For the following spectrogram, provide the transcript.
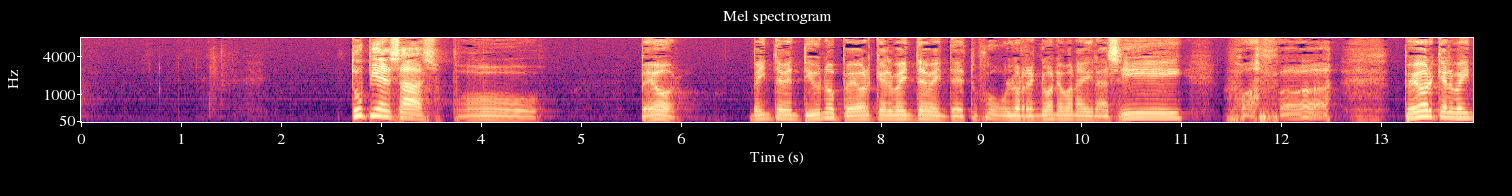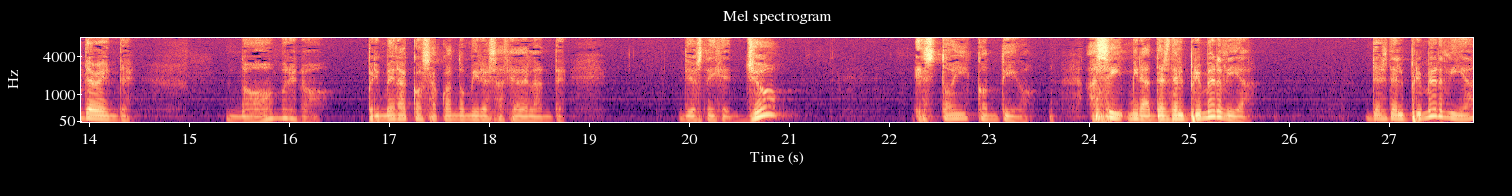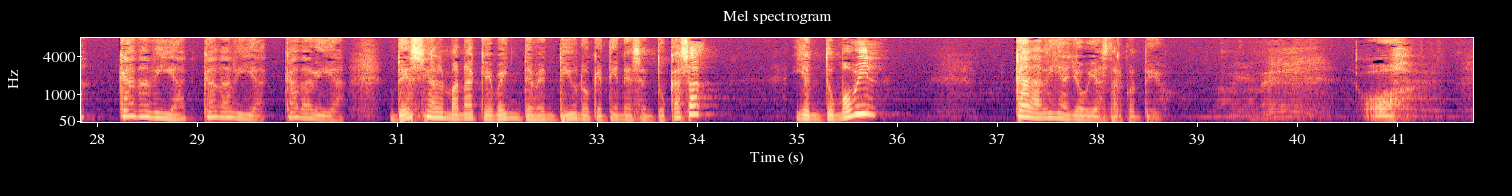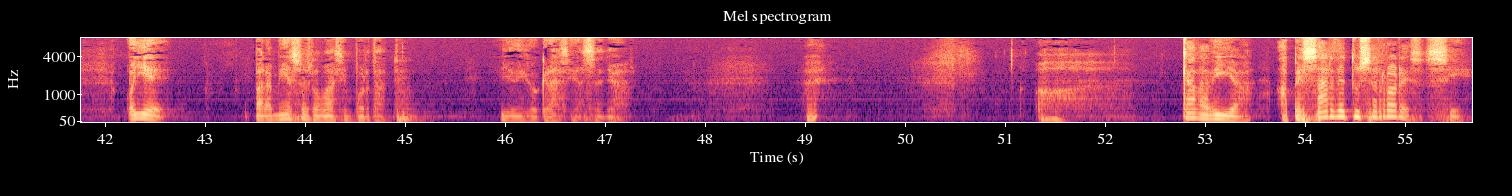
Tú piensas, oh, peor, 2021 peor que el 2020, los renglones van a ir así, peor que el 2020. No, hombre, no. Primera cosa cuando mires hacia adelante, Dios te dice, yo estoy contigo. Así, mira, desde el primer día, desde el primer día, cada día, cada día, cada día de ese almanaque 2021 que tienes en tu casa y en tu móvil, cada día yo voy a estar contigo. Oh. Oye, para mí eso es lo más importante. Y yo digo, gracias Señor. ¿Eh? Oh. Cada día, a pesar de tus errores, sí.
